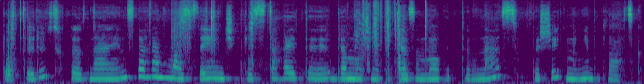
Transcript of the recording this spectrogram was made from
Повторюсь, хто знає інстаграм, магазинчики, сайти, де можна таке замовити в нас, пишіть мені, будь ласка.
